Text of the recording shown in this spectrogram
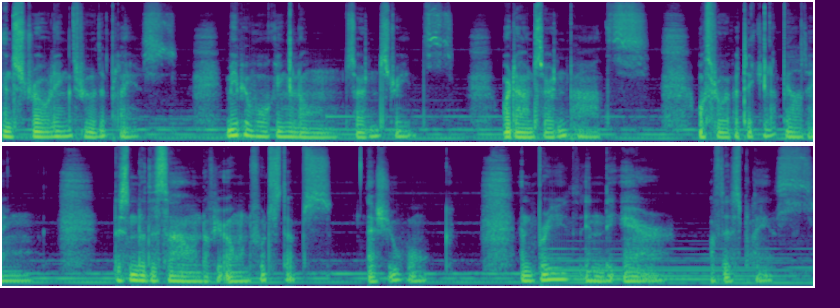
and strolling through the place, maybe walking along certain streets or down certain paths or through a particular building. Listen to the sound of your own footsteps as you walk, and breathe in the air of this place.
